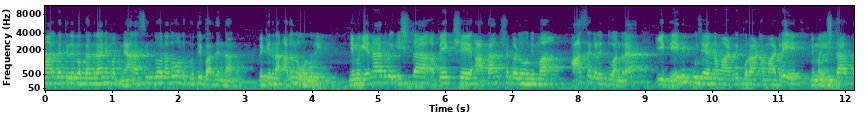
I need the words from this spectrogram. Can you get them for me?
ಮಾರ್ಗ ತಿಳಿಬೇಕಂದ್ರೆ ನಿಮ್ಮ ಜ್ಞಾನ ಸಿಂಧು ಅನ್ನೋದು ಒಂದು ಕೃತಿ ಬರೆದಿನ ನಾನು. ಬೇಕಿದ್ರೆ ಅದನ್ನು ಓದ್ರಿ. ನಿಮಗೇನಾದರೂ ಇಷ್ಟ, ಅಪೇಕ್ಷೆ, ಆಕಾಂಕ್ಷೆಗಳು, ನಿಮ್ಮ ಆಸೆಗಳಿದ್ವು ಅಂದ್ರೆ ಈ ದೇವಿ ಪೂಜೆಯನ್ನು ಮಾಡ್ರಿ, ಪುರಾಣ ಮಾಡ್ರಿ, ನಿಮ್ಮ ಇಷ್ಟಾರ್ಥ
